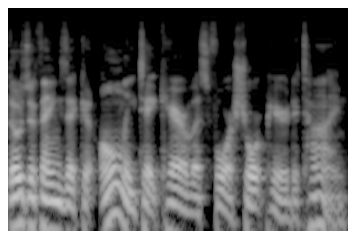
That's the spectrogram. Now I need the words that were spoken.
Those are things that can only take care of us for a short period of time.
